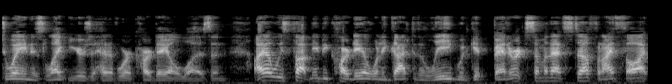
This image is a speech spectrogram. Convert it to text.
Dwayne is light years ahead of where Cardale was. And I always thought maybe Cardale, when he got to the league, would get better at some of that stuff. And I thought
